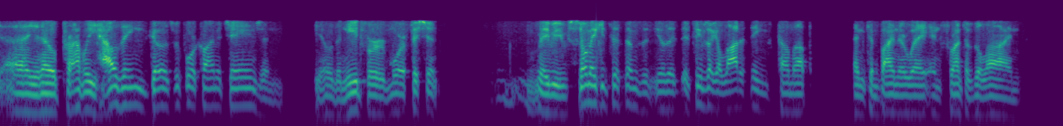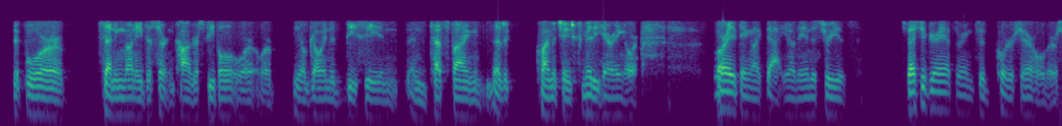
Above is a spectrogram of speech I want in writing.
uh, you know probably housing goes before climate change and you know the need for more efficient maybe snowmaking systems and you know it, it seems like a lot of things come up and can find their way in front of the line before sending money to certain Congress people or or you know, going to D.C. and, and testifying at a climate change committee hearing or or anything like that. You know, the industry is, especially if you're answering to quarter shareholders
